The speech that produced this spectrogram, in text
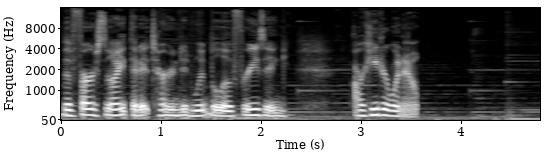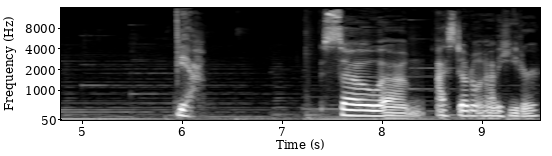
the first night that it turned and went below freezing, our heater went out. Yeah, so um, I still don't have a heater.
